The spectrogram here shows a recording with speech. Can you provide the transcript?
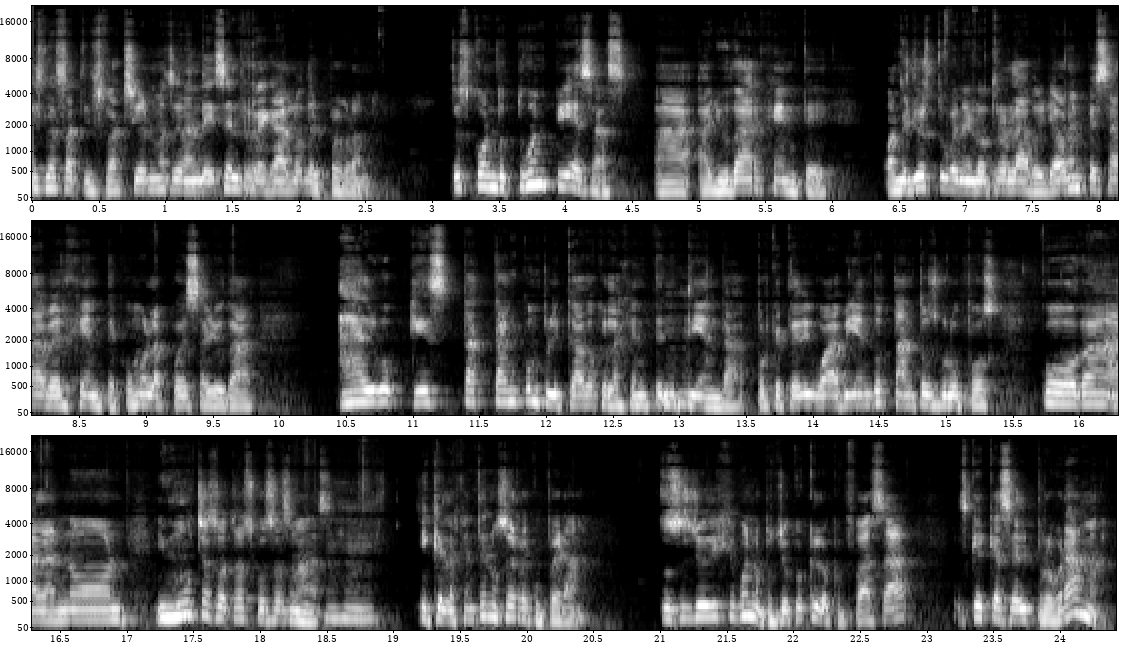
es la satisfacción más grande, es el regalo del programa. Entonces, cuando tú empiezas a ayudar gente, cuando yo estuve en el otro lado y ahora empezar a ver gente, cómo la puedes ayudar, algo que está tan complicado que la gente entienda, porque te digo, habiendo tantos grupos, CODA, Alanon y muchas otras cosas más, y que la gente no se recupera. Entonces yo dije, bueno, pues yo creo que lo que pasa es que hay que hacer el programa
